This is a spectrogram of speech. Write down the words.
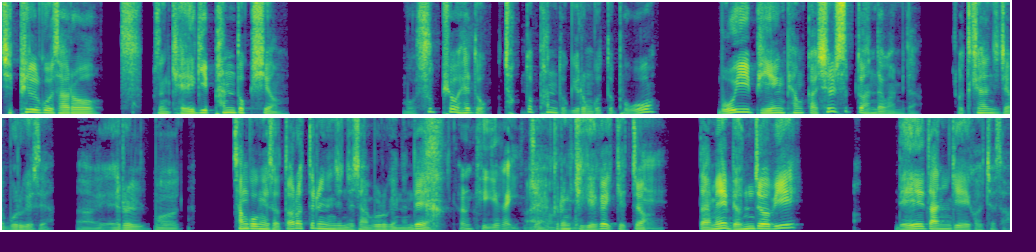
지필고사로 무슨 계기 판독 시험, 뭐 수표 해독, 척도 판독 이런 것도 보고 모의 비행 평가 실습도 한다고 합니다. 어떻게 하는지 제가 모르겠어요. 어, 애를 뭐 상공에서 떨어뜨리는지는 잘 모르겠는데 그런 기계가 있죠. 아, 그런 예. 기계가 있겠죠. 예. 그다음에 면접이 네 단계에 걸쳐서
